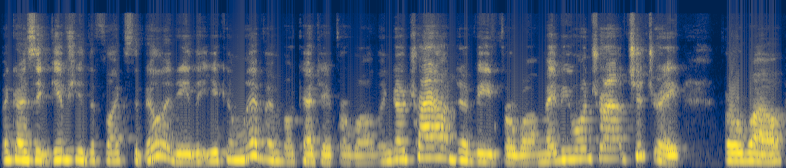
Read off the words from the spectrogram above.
because it gives you the flexibility that you can live in Boquete for a while, then go try out David for a while. Maybe you want to try out Chitre for a while.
